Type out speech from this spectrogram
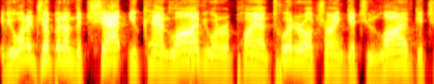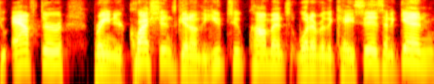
If you want to jump in on the chat, you can live. You want to reply on Twitter, I'll try and get you live, get you after, bring in your questions, get on the YouTube comments, whatever the case is. And again,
